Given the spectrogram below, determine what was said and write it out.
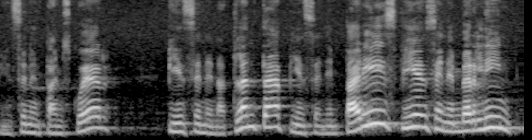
Piensen en Times Square, piensen en Atlanta, piensen en París, piensen en Berlín.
